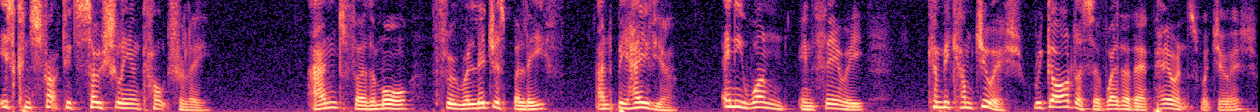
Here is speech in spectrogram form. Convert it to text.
is constructed socially and culturally, and furthermore through religious belief and behaviour. Anyone, in theory, can become Jewish, regardless of whether their parents were Jewish.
